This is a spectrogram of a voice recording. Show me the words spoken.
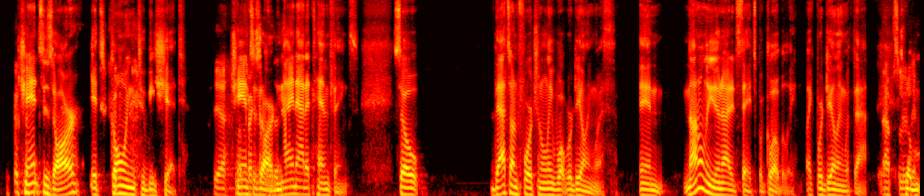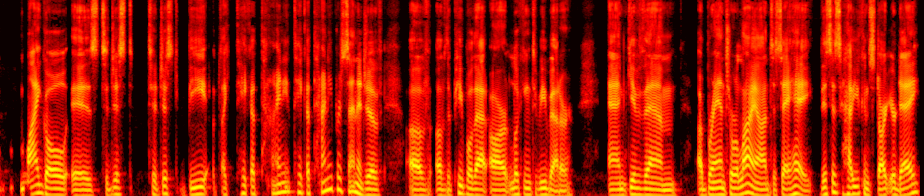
chances are it's going to be shit. Yeah. Chances are nine out of 10 things. So that's unfortunately what we're dealing with in not only the United States but globally. Like we're dealing with that. Absolutely. So my goal is to just to just be like take a tiny take a tiny percentage of of of the people that are looking to be better and give them a brand to rely on to say, hey, this is how you can start your day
